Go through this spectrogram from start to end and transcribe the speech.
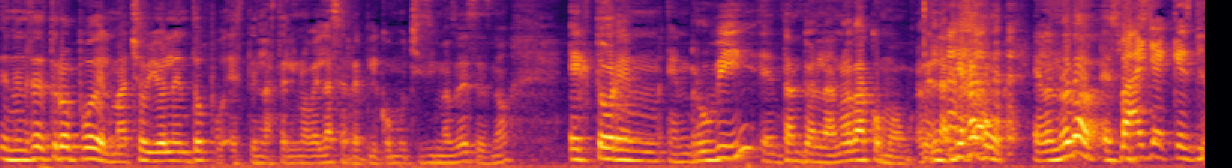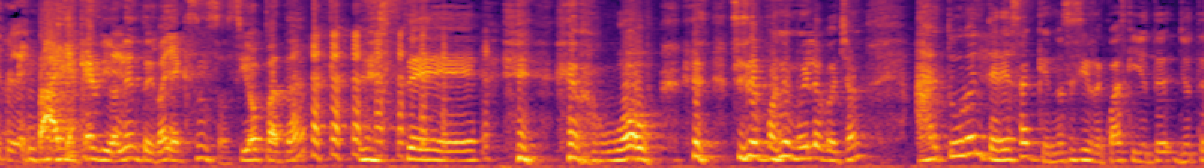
en ese tropo del macho violento, pues este, en las telenovelas se replicó muchísimas veces, ¿no? Héctor en, en Rubí, en, tanto en la nueva como en la vieja como en la nueva es un- Vaya que es violento. Vaya que es violento y vaya que es un sociópata. Este. wow. Sí se pone muy locochón. Arturo en Teresa, que no sé si recuerdas que yo te, yo te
